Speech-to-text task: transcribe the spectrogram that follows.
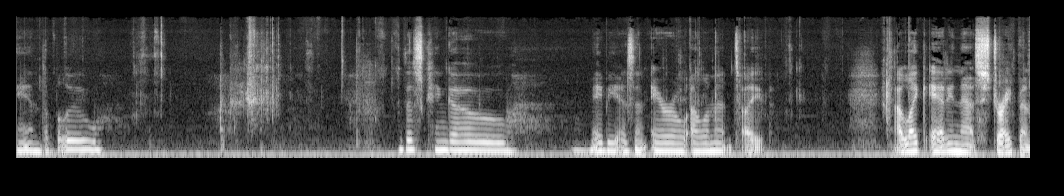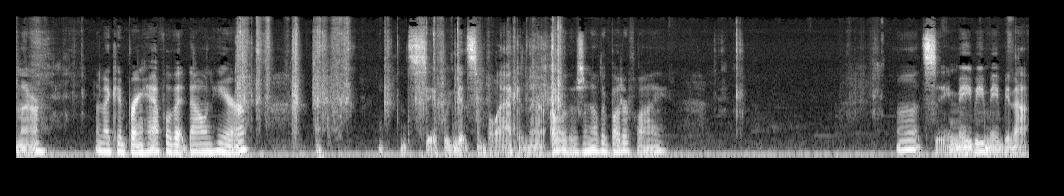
And the blue. This can go maybe as an arrow element type. I like adding that stripe in there. And I can bring half of it down here. Let's see if we can get some black in there. Oh, there's another butterfly. Let's see, maybe, maybe not.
